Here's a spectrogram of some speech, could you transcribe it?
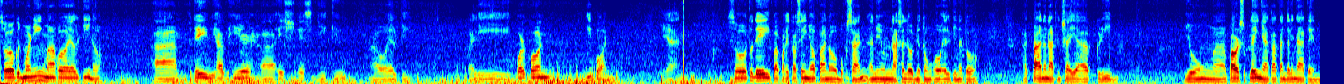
So, good morning mga ko-LT, no? Um, today, we have here uh, HSGQ uh, OLT. Bali, Porpon, Ipon. Ayan. So, today, papakita ko sa inyo paano buksan, ano yung nasa loob nitong OLT na to, at paano natin siya i-upgrade. Yung uh, power supply niya, tatanggalin natin.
